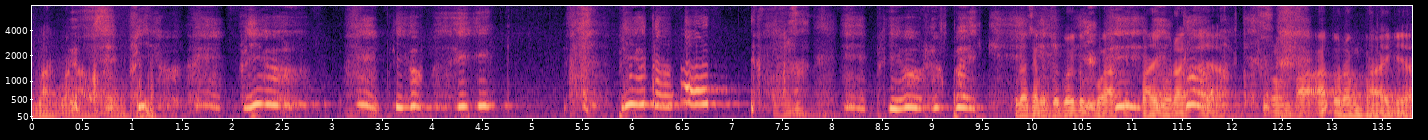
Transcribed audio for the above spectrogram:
melakukan apa ini Beliau, beliau baik. Beliau taat. Beliau orang baik. Jelasan Jokowi itu baik, baik orangnya ya orang taat orang baik ya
